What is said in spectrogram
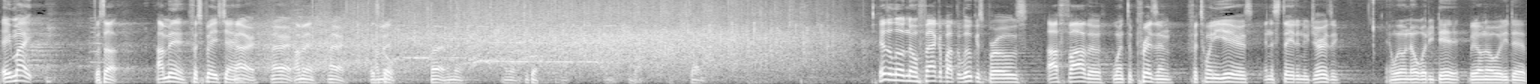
Hey, Mike. What's up? I'm in for Space Jam. All right, all right. I'm in. All right. It's I'm cool. in. All right, I'm in. All right, okay. Got it. Here's a little known fact about the Lucas Bros. Our father went to prison for 20 years in the state of New Jersey. And we don't know what he did. We don't know what he did.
